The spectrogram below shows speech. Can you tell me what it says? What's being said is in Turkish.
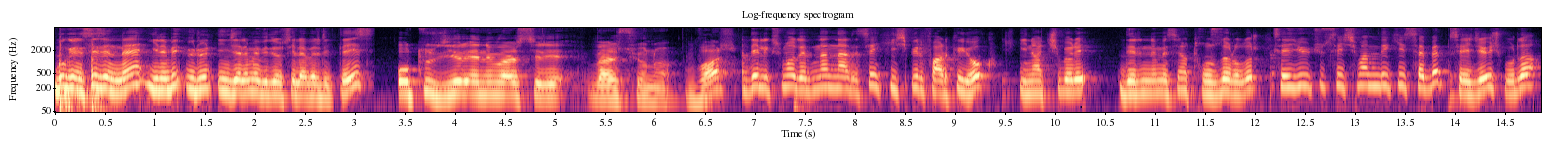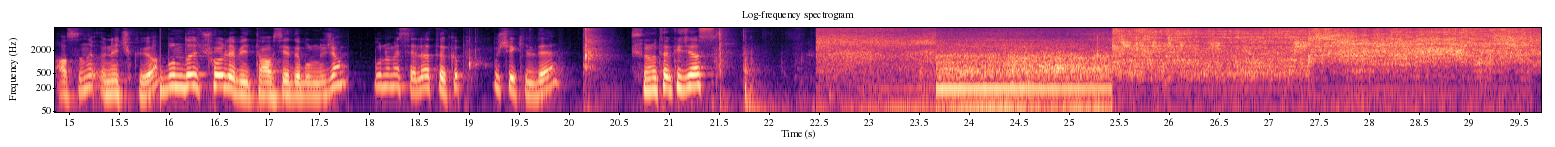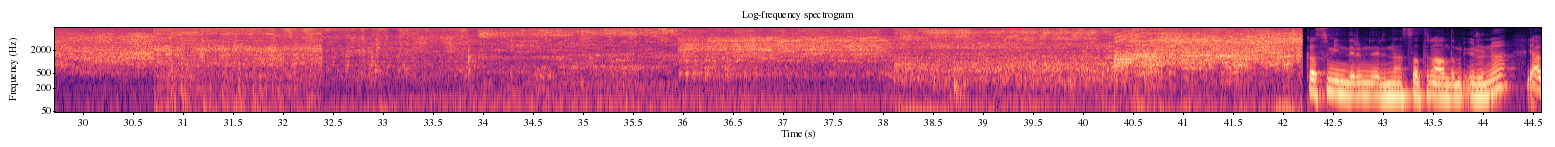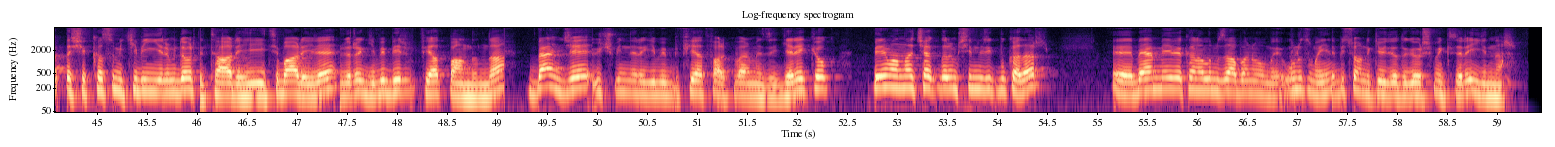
Bugün sizinle yine bir ürün inceleme videosu ile birlikteyiz. 30 yıl anniversary versiyonu var. Deluxe modelinden neredeyse hiçbir farkı yok. İnatçı böyle derinlemesine tozlar olur. SC3'ü seçmemdeki sebep SC3 burada aslında öne çıkıyor. Bunda şöyle bir tavsiyede bulunacağım. Bunu mesela takıp bu şekilde şunu takacağız. Kasım indirimlerinden satın aldığım ürünü yaklaşık Kasım 2024 tarihi itibariyle lira gibi bir fiyat bandında. Bence 3000 lira gibi bir fiyat farkı vermenize gerek yok. Benim anlatacaklarım şimdilik bu kadar. Ee, Beğenmeyi ve kanalımıza abone olmayı unutmayın. Bir sonraki videoda görüşmek üzere. İyi günler.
